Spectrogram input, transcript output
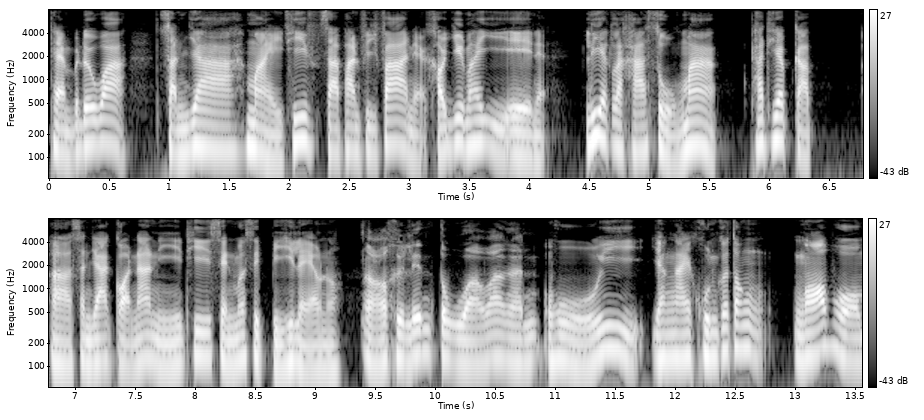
แถมไปด้วยว่าสัญญาใหม่ที่สหพันธ์ฟีฟ่าเนี่ยเขายื่นมาให้ EA เนี่ยเรียกราคาสูงมาก ถ้าเทียบกับอ่า สัญญาก่อนหน้านี้ที่เซ็นเมื่อ10ปีที่แล้วเนาะอ๋อคือเล่นตัวว่างั้น โอ้โหยังไงคุณก็ต้องง้อผม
